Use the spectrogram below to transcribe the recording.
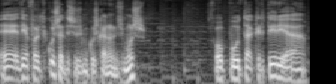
ε, διαφορετικούς αντισυσμικούς κανονισμούς, όπου τα κριτήρια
